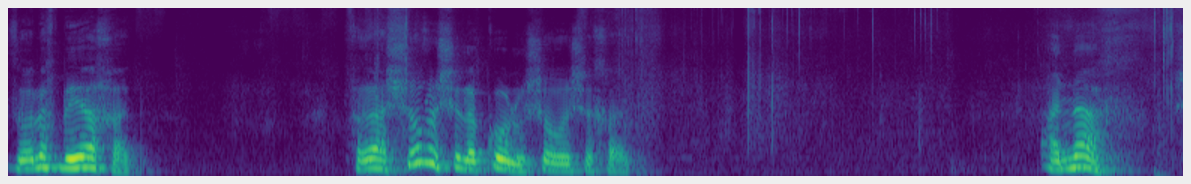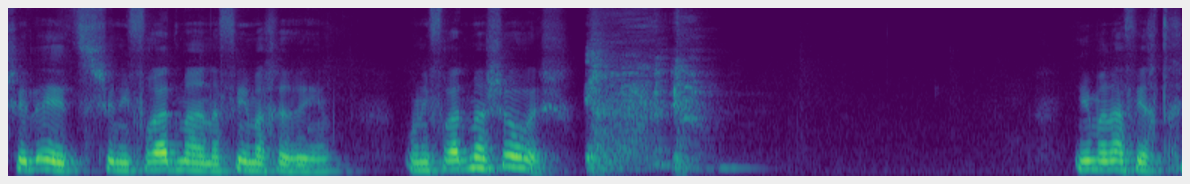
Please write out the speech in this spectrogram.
זה הולך ביחד. הרי השורש של הכל הוא שורש אחד. ענף של עץ שנפרד מענפים אחרים, הוא נפרד מהשורש. אם ענף יח-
